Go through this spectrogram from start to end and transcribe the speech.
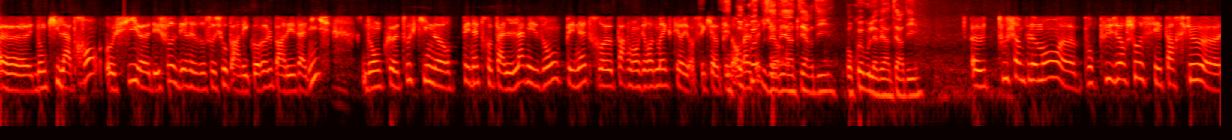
Euh, donc il apprend aussi euh, des choses des réseaux sociaux par l'école, par les amis. Donc tout ce qui ne pénètre pas la maison pénètre par l'environnement extérieur, ce qui est un peu normal. pourquoi vous avez interdit? Pourquoi vous l'avez interdit? Euh, tout simplement euh, pour plusieurs choses. C'est parce que euh,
